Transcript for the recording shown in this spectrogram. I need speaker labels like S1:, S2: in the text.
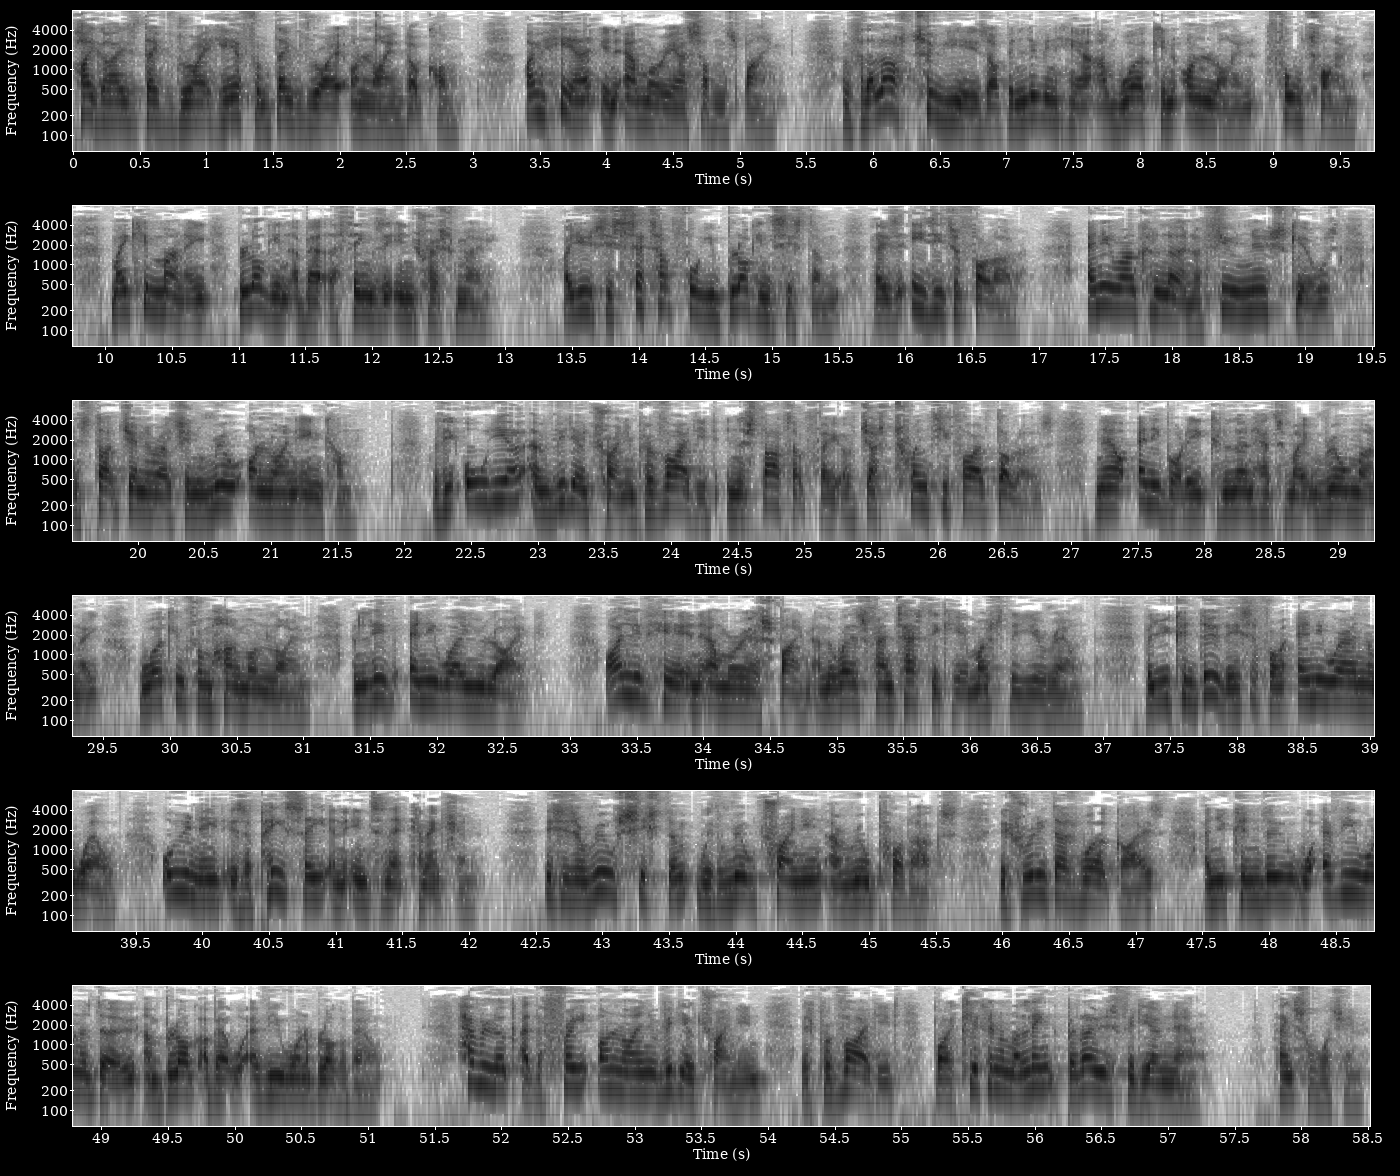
S1: Hi guys, David Wright here from davidwrightonline.com. I'm here in Almeria, southern Spain. And for the last two years I've been living here and working online full time, making money, blogging about the things that interest me. I use this set up for you blogging system that is easy to follow. Anyone can learn a few new skills and start generating real online income. With the audio and video training provided in the startup fee of just $25, now anybody can learn how to make real money working from home online and live anywhere you like. I live here in Almeria, Spain, and the weather's fantastic here most of the year round. But you can do this from anywhere in the world. All you need is a PC and internet connection. This is a real system with real training and real products. This really does work, guys, and you can do whatever you want to do and blog about whatever you want to blog about. Have a look at the free online video training that's provided by clicking on the link below this video now. Thanks for watching.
